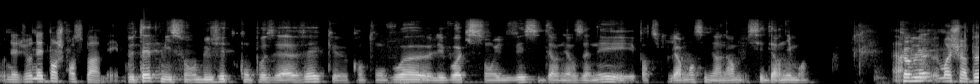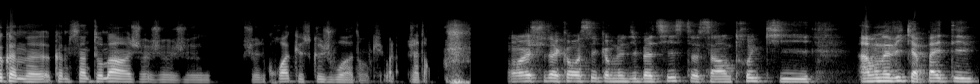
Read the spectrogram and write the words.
Honnêtement, je pense pas. Mais peut-être, mais ils sont obligés de composer avec euh, quand on voit euh, les voix qui sont élevées ces dernières années et particulièrement ces, dernières, ces derniers mois. Ah, comme Moi, je suis un peu comme, comme Saint Thomas. Hein. Je, je, je, je crois que ce que je vois. Donc voilà, j'attends. Ouais, je suis d'accord aussi. Comme le dit Baptiste, c'est un truc qui, à mon avis, qui n'a pas été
